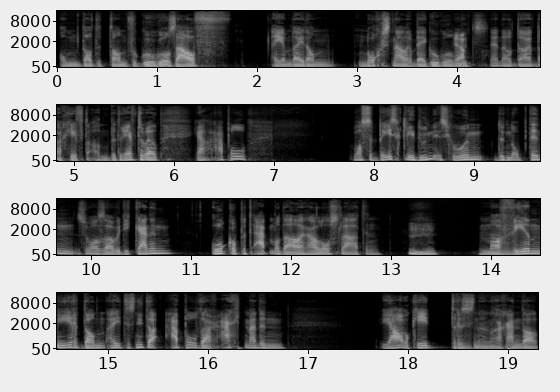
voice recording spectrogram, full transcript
omdat het dan voor Google zelf... eh, omdat je dan nog sneller bij Google Ja. moet. Hè, dat, dat, dat geeft aan het bedrijf. Terwijl, ja, Apple... Wat ze basically doen, is gewoon de opt-in zoals dat we die kennen, ook op het appmodel gaan loslaten. Mhm. Maar veel meer dan... ey, het is niet dat Apple daar echt met een... Ja, oké, er is een agenda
